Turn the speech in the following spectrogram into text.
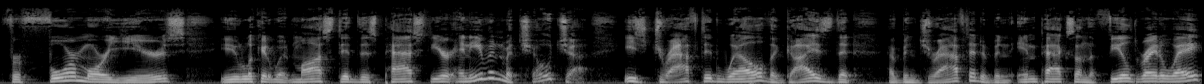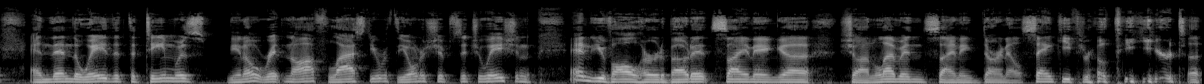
for four more years. You look at what Moss did this past year, and even Maciocia. He's drafted well. The guys that have been drafted have been impacts on the field right away. And then the way that the team was, you know, written off last year with the ownership situation. And you've all heard about it, signing uh, Shawn Lemon, signing Darnell Sankey throughout the year to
